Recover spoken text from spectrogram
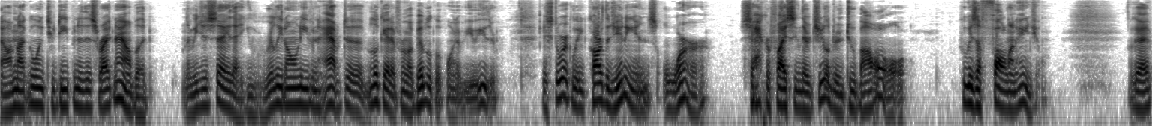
Now, I'm not going too deep into this right now, but let me just say that you really don't even have to look at it from a biblical point of view either. Historically, Carthaginians were sacrificing their children to Baal, who is a fallen angel. Okay?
